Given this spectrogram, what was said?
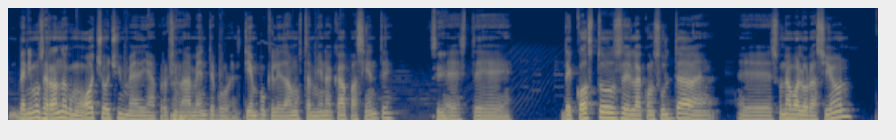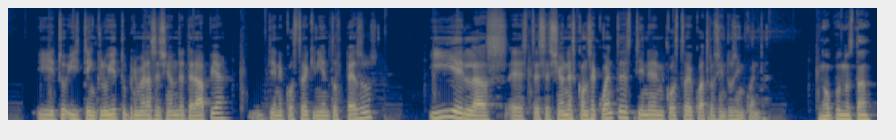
venimos cerrando como 8, 8 y media aproximadamente por el tiempo que le damos también a cada paciente. Sí. Este, de costos, eh, la consulta eh, es una valoración y, y te incluye tu primera sesión de terapia. Tiene costo de 500 pesos. Y las este, sesiones consecuentes tienen costo de 450. No, pues no está.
